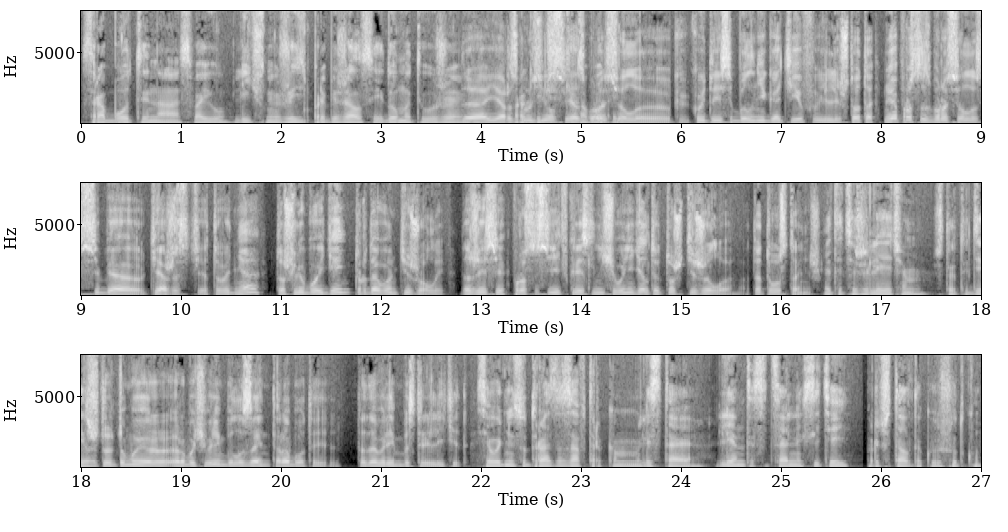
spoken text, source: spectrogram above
с работы на свою личную жизнь, пробежался, и дома ты уже. Да, я разгрузился, я сбросил э, какой-то, если был негатив или что-то. Ну, я просто сбросил с себя тяжесть этого дня, потому что любой день трудовой он тяжелый. Даже если просто сидеть в кресле, ничего не делать, это тоже тяжело. От этого устанешь. Это тяжелее, чем что-то делать. Что-то мое рабочее время было занято работой. Тогда время быстрее летит. Сегодня с утра за завтраком, листая ленты социальных сетей, прочитал такую шутку.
